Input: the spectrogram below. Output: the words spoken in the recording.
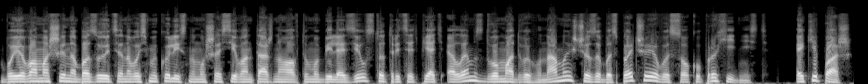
Бойова машина базується на восьмиколісному шасі вантажного автомобіля ЗІЛ-135ЛМ з двома двигунами, що забезпечує високу прохідність. Екіпаж.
